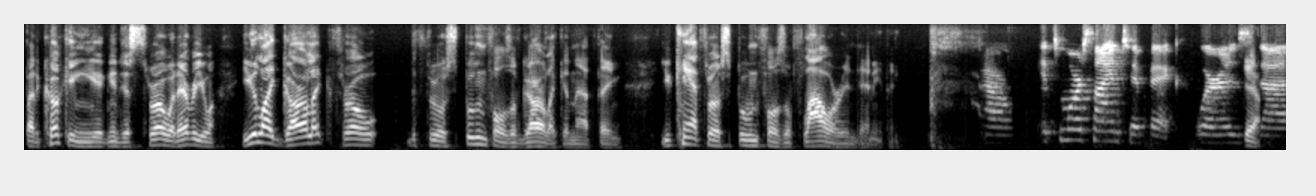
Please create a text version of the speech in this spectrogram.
But cooking, you can just throw whatever you want. You like garlic? Throw throw spoonfuls of garlic in that thing. You can't throw spoonfuls of flour into anything. Wow. It's more scientific, whereas Yeah. uh,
